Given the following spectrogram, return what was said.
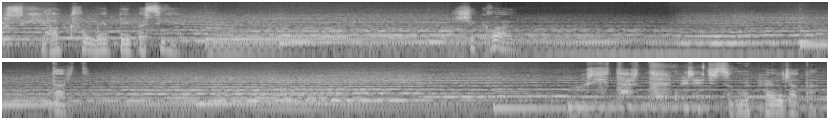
उसकी आँखों में बेबसी है। शिकवा। दर्द। और ये दर्द मेरे जिस्म में फैल जाता। है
